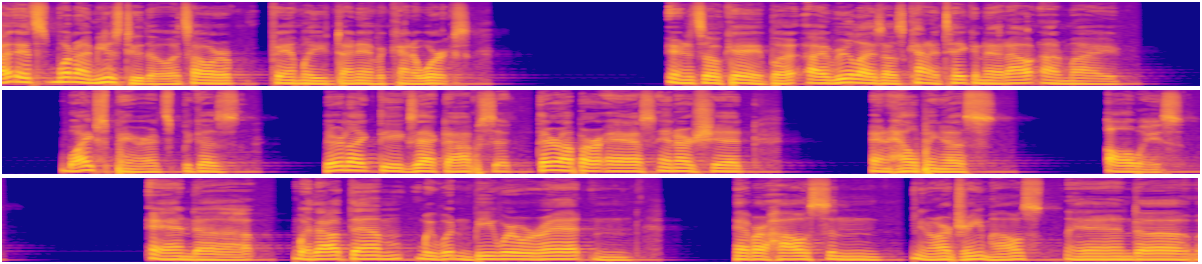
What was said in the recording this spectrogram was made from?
it's what I'm used to, though. It's how our family dynamic kind of works. And it's okay. But I realized I was kind of taking that out on my wife's parents because they're like the exact opposite. They're up our ass in our shit and helping us always. And uh, without them, we wouldn't be where we're at and have our house and you know our dream house and uh,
